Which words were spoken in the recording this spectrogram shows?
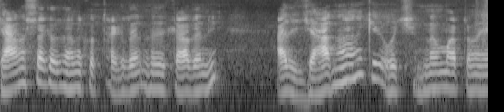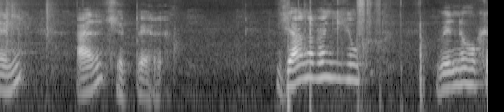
ధ్యాన తగదన్నది కాదని అది ధ్యానానికి ఒక చిన్న మాత్రమే అని ఆయన చెప్పారు. ధ్యానభంగికు వెన్నెముక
